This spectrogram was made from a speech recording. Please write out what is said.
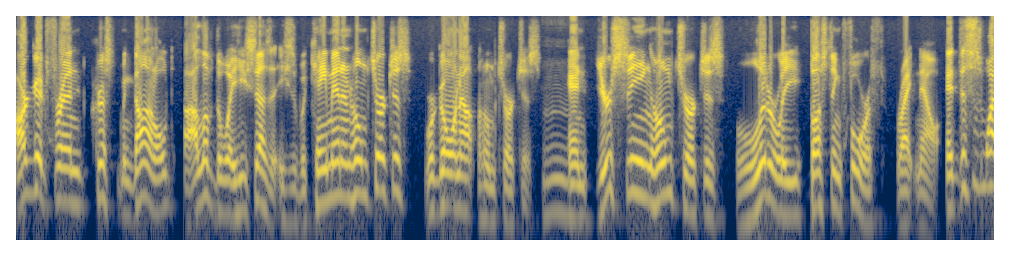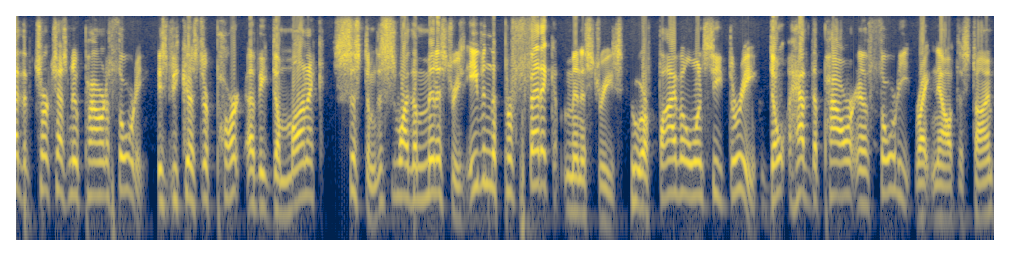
our good friend Chris McDonald, I love the way he says it. He says, We came in in home churches, we're going out in home churches. Mm. And you're seeing home churches literally busting forth right now. And this is why the church has no power and authority, is because they're part of a demonic system. This is why the ministries, even the prophetic ministries who are 501c3, don't have the power and authority right now at this time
